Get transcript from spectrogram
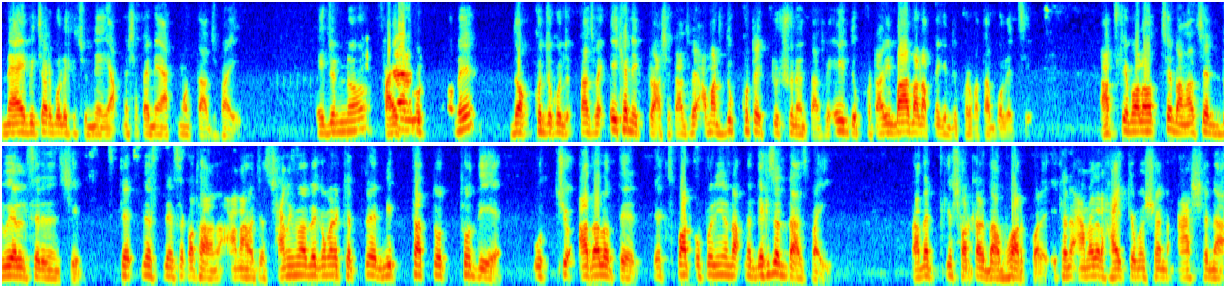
ন্যায় বিচার বলে কিছু নেই। আপনার সাথে আমি একমত তাজ ভাই এই জন্য ফাইট হবে দক্ষ যোগ্য তাজ ভাই এখানে একটু আসে তাজ ভাই আমার দুঃখটা একটু শুনেন তাজ ভাই এই দুঃখটা আমি বারবার আপনাকে দুঃখের কথা বলেছি। আজকে বলা হচ্ছে বাংলাদেশের ডুয়েল সিটিজেনশিপ স্টেটলেসনেস কথা আনা হয়েছে। শামিমা বেগমের ক্ষেত্রে মিথ্যা তথ্য দিয়ে উচ্চ আদালতের এক্সপার্ট ওপিনিয়ন আপনি দেখেছেন তাজ ভাই তাদের থেকে সরকার ব্যবহার করে। এখানে আমাদের হাই কমিশন আসে না।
